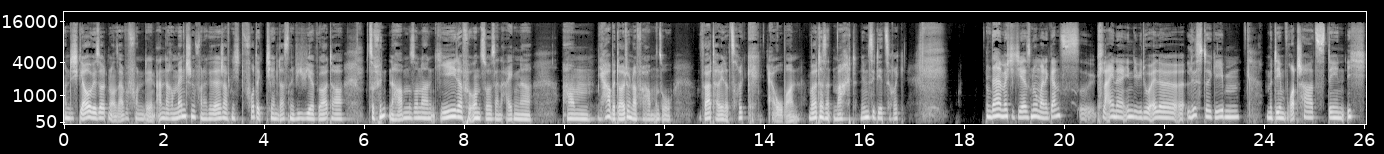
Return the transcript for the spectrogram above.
Und ich glaube, wir sollten uns einfach von den anderen Menschen, von der Gesellschaft nicht vordiktieren lassen, wie wir Wörter zu finden haben, sondern jeder für uns soll seine eigene ähm, ja, Bedeutung dafür haben und so Wörter wieder zurückerobern. Wörter sind Macht. Nimm sie dir zurück. Und daher möchte ich dir jetzt nur meine ganz äh, kleine individuelle äh, Liste geben mit dem Wortschatz, den ich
